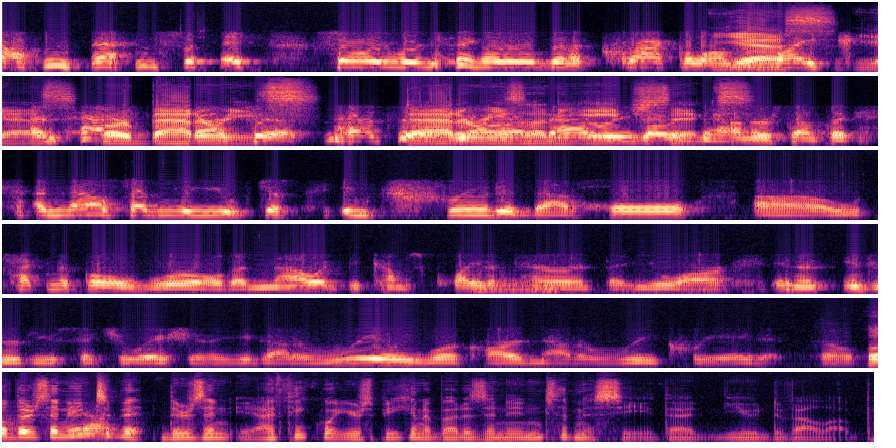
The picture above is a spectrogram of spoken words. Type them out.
sound man say, sorry, we're getting a little bit of crackle on yes, the mic. Yes, or batteries. That's it. That's batteries it. Know, on battery the H6. or something. And now suddenly you've just intruded that whole uh, technical world, and now it becomes quite apparent that you are in an interview situation, and you got to really work hard now to recreate it. So, well, there's an yeah. intimate. There's an. I think what you're speaking about is an intimacy that you develop,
